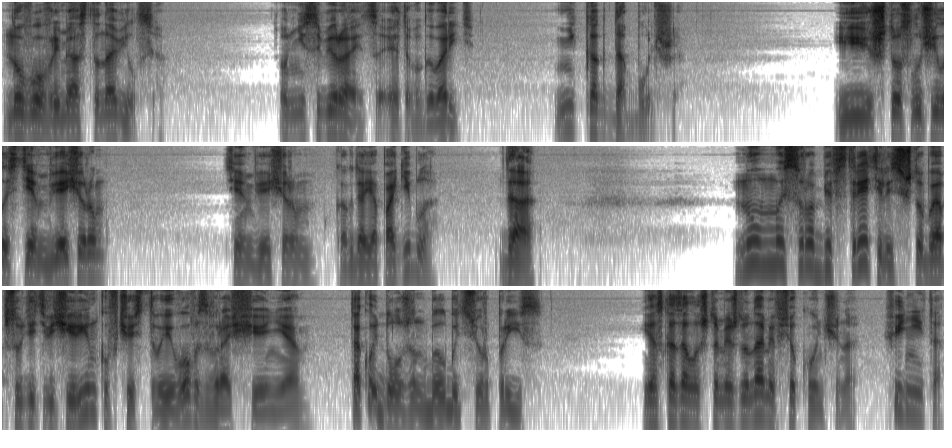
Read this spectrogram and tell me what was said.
но вовремя остановился. Он не собирается этого говорить. Никогда больше. «И что случилось тем вечером?» «Тем вечером, когда я погибла?» «Да». «Ну, мы с Робби встретились, чтобы обсудить вечеринку в честь твоего возвращения. Такой должен был быть сюрприз». Я сказала, что между нами все кончено. Финита.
